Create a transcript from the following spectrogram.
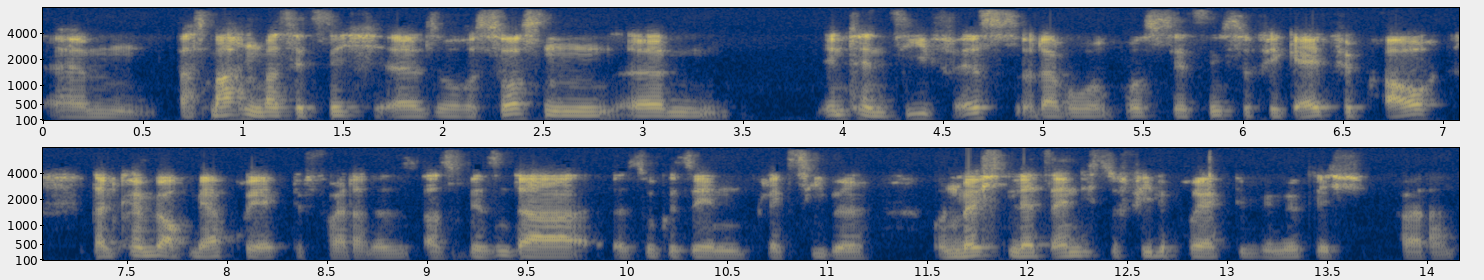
ähm, was machen, was jetzt nicht äh, so ressourcenintensiv ähm, ist oder wo, wo es jetzt nicht so viel Geld für braucht, dann können wir auch mehr Projekte fördern. also wir sind da äh, so gesehen flexibel und möchten letztendlich so viele Projekte wie möglich fördern.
